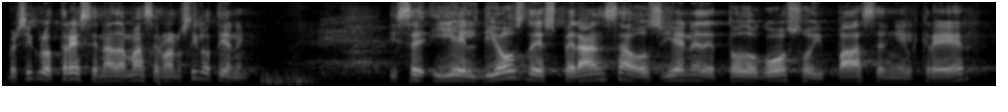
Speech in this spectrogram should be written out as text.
Versículo 13, nada más, hermanos, ¿sí lo tienen? Dice, y el Dios de esperanza os llene de todo gozo y paz en el creer,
